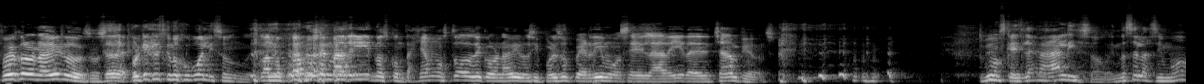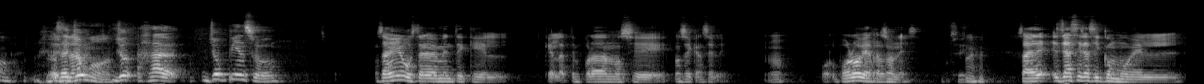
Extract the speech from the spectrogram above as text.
Fue el coronavirus, o sea... ¿Por qué crees que no jugó Allison? güey? Cuando jugamos en Madrid nos contagiamos todos de coronavirus y por eso perdimos eh, la de ida en Champions. Tuvimos que aislar a Allison, güey. No se lastimó. O sea, yo, yo, ajá, yo pienso... O sea, a mí me gustaría obviamente que, el- que la temporada no se, no se cancele, ¿no? Por, por obvias razones. Sí, O sea, ya sería así como el...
